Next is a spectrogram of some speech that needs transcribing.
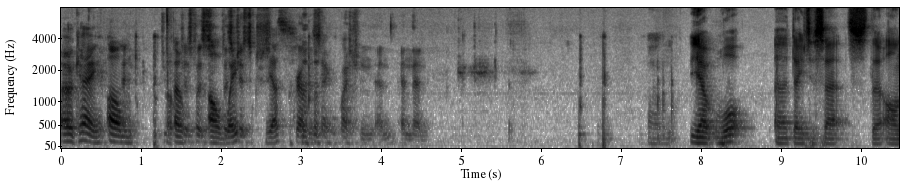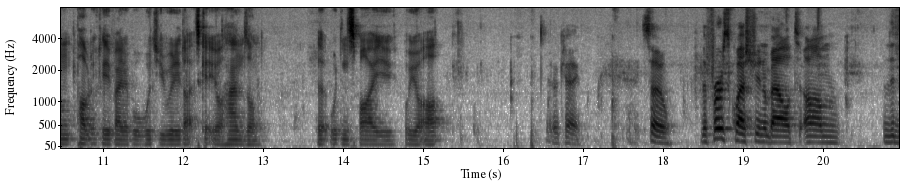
Okay. Um, oh, Just let's, I'll let's wait. just Yes. grab the second question and, and then. Um, yeah, what uh, data sets that aren't publicly available would you really like to get your hands on that would inspire you or your art? Okay. So the first question about um, the,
